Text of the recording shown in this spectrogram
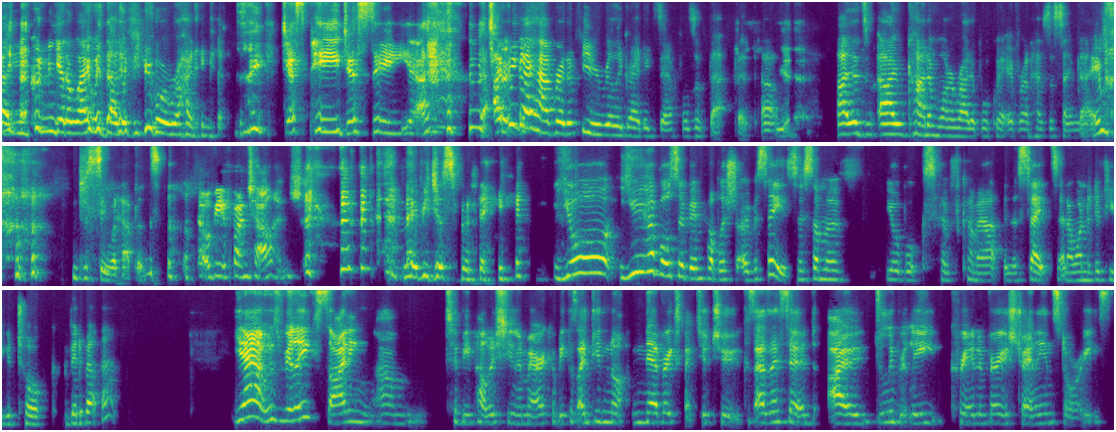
but yeah. you couldn't get away with that if you were writing it. Just P, just C, yeah. I think I have read a few really great examples of that, but um, yeah. I, I kind of want to write a book where everyone has the same name. just see what happens. That would be a fun challenge. Maybe just for me. Your you have also been published overseas, so some of your books have come out in the states, and I wondered if you could talk a bit about that. Yeah, it was really exciting um, to be published in America because I did not never expected to. Because as I said, I deliberately created very Australian stories,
